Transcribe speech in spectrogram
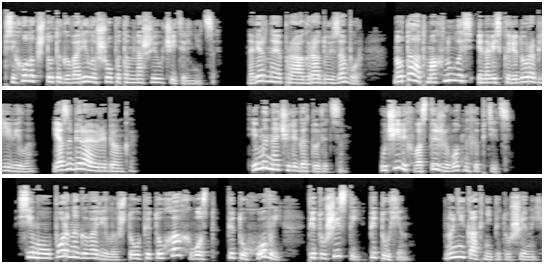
Психолог что-то говорила шепотом нашей учительницы, наверное, про ограду и забор, но та отмахнулась и на весь коридор объявила «Я забираю ребенка». И мы начали готовиться. Учили хвосты животных и птиц. Сима упорно говорила, что у петуха хвост петуховый, петушистый, петухин, но никак не петушиный.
